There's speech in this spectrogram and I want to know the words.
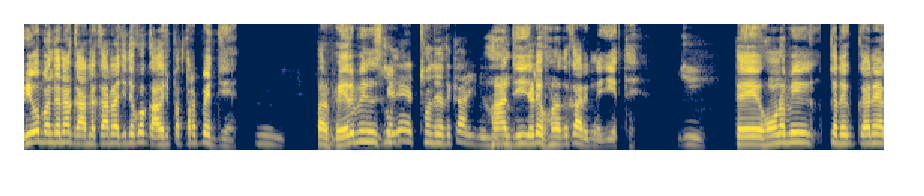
ਵੀ ਉਹ ਬੰਦੇ ਨਾਲ ਗੱਲ ਕਰ ਰਿਹਾ ਜਿਹਦੇ ਕੋਲ ਕਾਗਜ਼ ਪੱਤਰ ਭੇਜੇ ਆ। ਪਰ ਫਿਰ ਵੀ ਜਿਹੜੇ ਇੱਥੋਂ ਦੇ ਅਧਿਕਾਰੀ ਨੇ ਹਾਂਜੀ ਜਿਹੜੇ ਹੁਣ ਅਧਿਕਾਰੀ ਨੇ ਜੀ ਇੱਥੇ। ਜੀ। ਤੇ ਹੁਣ ਵੀ ਕਦੇ ਕਹਿੰਦੇ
